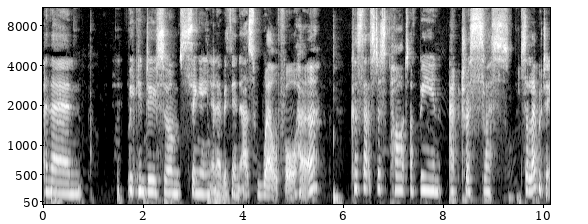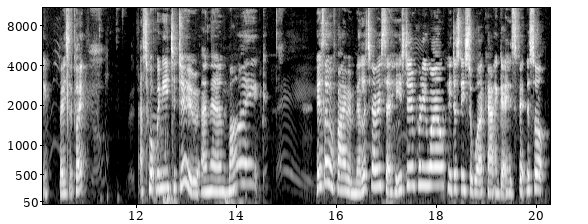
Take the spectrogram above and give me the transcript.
And then we can do some singing and everything as well for her because that's just part of being actress slash celebrity basically. That's what we need to do. And then mike he's level 5 in military so he's doing pretty well. He just needs to work out and get his fitness up.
